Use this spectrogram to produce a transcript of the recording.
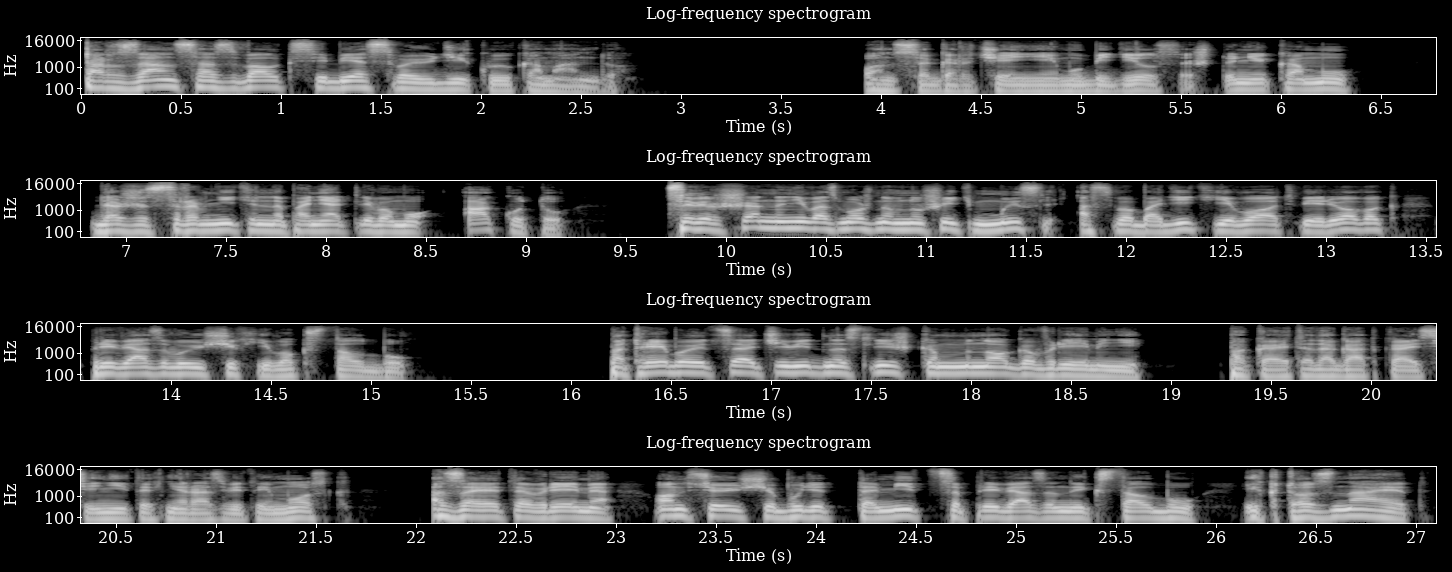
Тарзан созвал к себе свою дикую команду. Он с огорчением убедился, что никому, даже сравнительно понятливому Акуту, совершенно невозможно внушить мысль освободить его от веревок, привязывающих его к столбу. Потребуется, очевидно, слишком много времени, пока эта догадка осенит их неразвитый мозг, а за это время он все еще будет томиться, привязанный к столбу, и кто знает,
